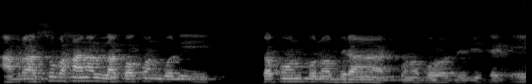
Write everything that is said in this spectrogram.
আমরা সুবাহান আল্লাহ কখন বলি? যখন কোনো বিরাট, কোনো বড় জিনিস দেখি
